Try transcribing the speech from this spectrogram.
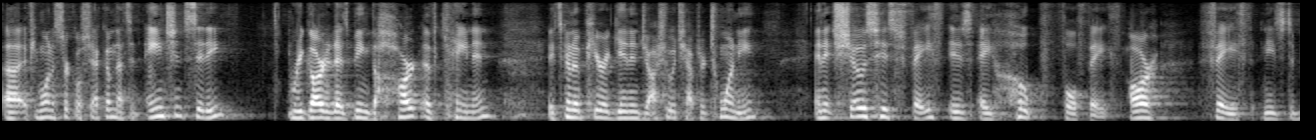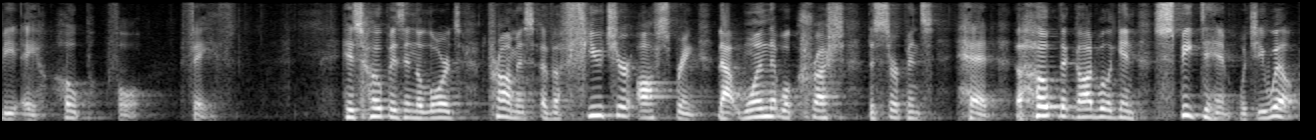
uh, if you want to circle Shechem, that's an ancient city regarded as being the heart of Canaan. It's going to appear again in Joshua chapter 20, and it shows his faith is a hopeful faith. Our faith needs to be a hopeful faith. His hope is in the Lord's promise of a future offspring, that one that will crush the serpent's head. A hope that God will again speak to him, which he will.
